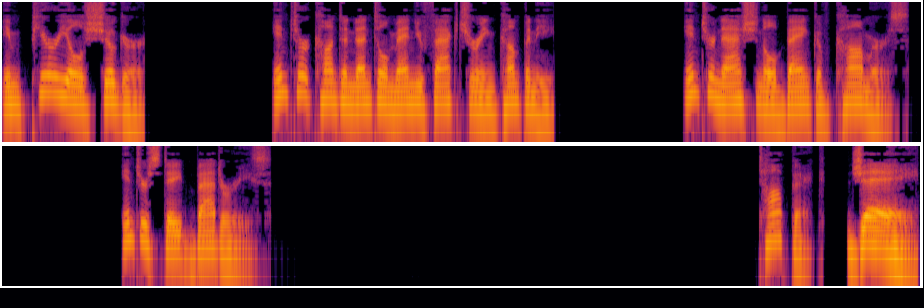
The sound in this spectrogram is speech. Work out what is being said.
Imperial Sugar. Intercontinental Manufacturing Company. International Bank of Commerce. Interstate Batteries. Topic J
